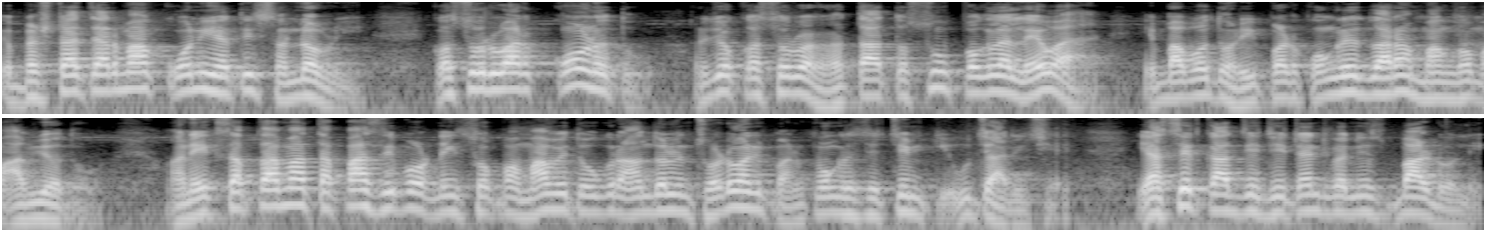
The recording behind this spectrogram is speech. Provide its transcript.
કે ભ્રષ્ટાચારમાં કોની હતી સંડોવણી, કસૂરવાર કોણ હતું અને જો કસૂરવાર હતા તો શું પગલાં લેવા એ બાબતનો રિપોર્ટ કોંગ્રેસ દ્વારા માંગવામાં આવ્યો હતો. અને એક સપ્તાહમાં તપાસ રિપોર્ટ નહીં સોંપવામાં આવે તો ઉગ્ર આંદોલન છોડવાની પણ કોંગ્રેસે ચીમકી ઉચ્ચારી છે. Yasir Kagji G twenty news Bardoli.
